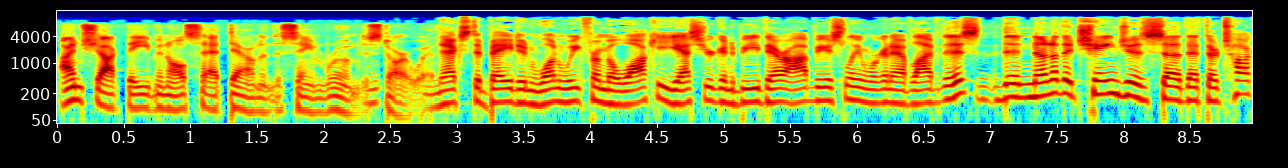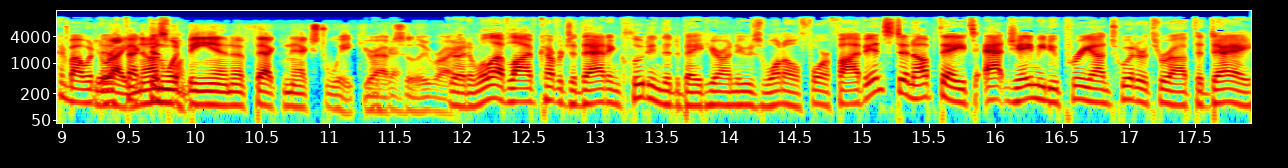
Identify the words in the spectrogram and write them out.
I'm shocked they even all sat down in the same room to start with. Next debate in one week from Milwaukee. Yes, you're going to be there, obviously, and we're going to have live. This the, none of the changes uh, that they're talking about would right. None would one. be in effect next week. You're okay. absolutely right. Good, and we'll have live coverage of that, including the debate here on News 104.5. Instant updates at Jamie Dupree on Twitter throughout the day.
